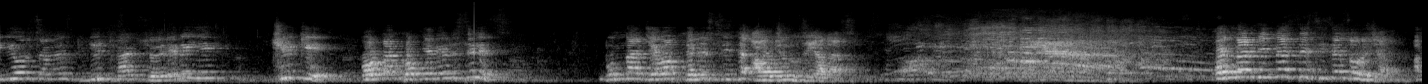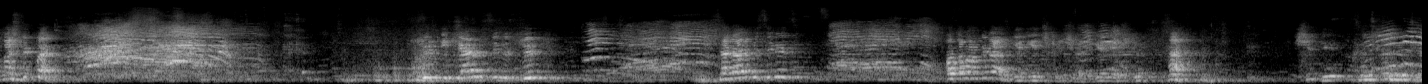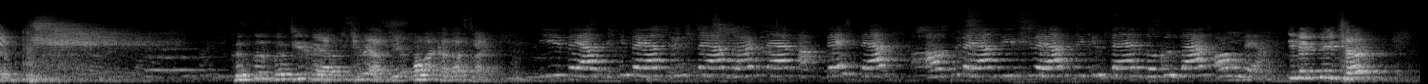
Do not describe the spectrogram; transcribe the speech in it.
biliyorsanız lütfen söylemeyin. Çünkü oradan kopya verirsiniz. Bunlar cevap verir siz de avcunuzu yalarsınız. Onlar bilmezse size soracağım. Anlaştık mı? Süt içer misiniz süt? Sever misiniz? O zaman biraz geriye çıkın şöyle geriye çıkın. Heh. Şimdi hızlı hızlı hızlı bir veya iki veya diye ona kadar say. Bir beyaz, iki beyaz, üç beyaz, dört beyaz, beş beyaz, altı beyaz, yedi beyaz, sekiz beyaz, dokuz beyaz, on beyaz. İnek ne içer?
